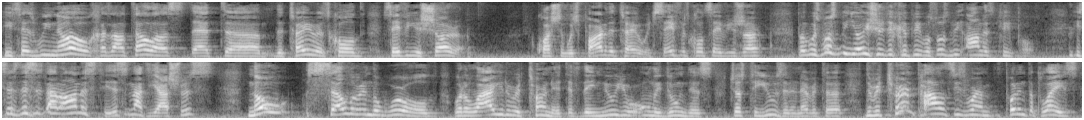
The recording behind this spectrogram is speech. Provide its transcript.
He says, we know, Chazal tell us that uh, the Torah is called Sefer Yeshara. Question which part of the Torah, which Sefer is called Sefer Yeshara. But we're supposed to be Yoshidik people, we're supposed to be honest people. He says, this is not honesty, this is not Yashrus. No seller in the world would allow you to return it if they knew you were only doing this just to use it and never to. The return policies were put into place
